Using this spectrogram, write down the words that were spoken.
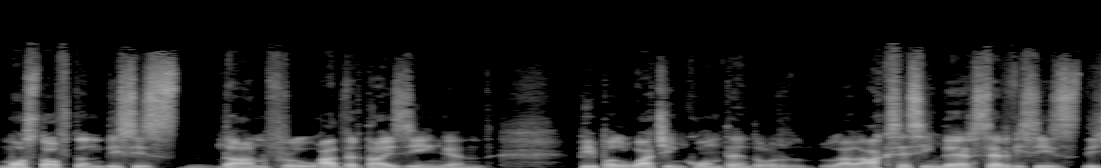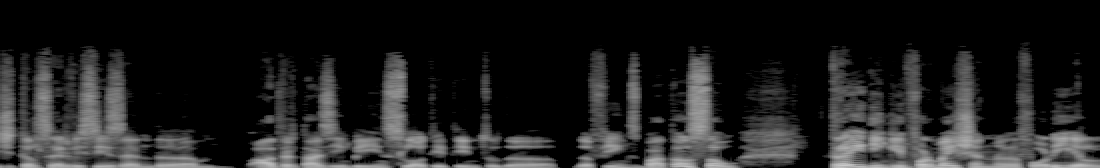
most often this is done through advertising and people watching content or uh, accessing their services, digital services, and um, advertising being slotted into the, the things, but also trading information uh, for real,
